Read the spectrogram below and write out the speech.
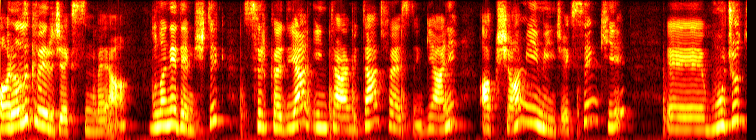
aralık vereceksin veya buna ne demiştik? Sirkadiyen intermittent fasting yani akşam yemeyeceksin ki e, vücut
